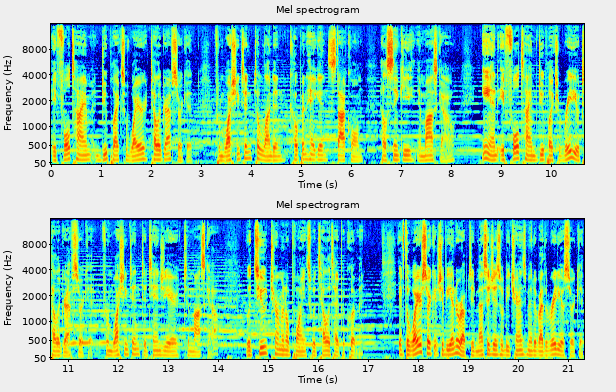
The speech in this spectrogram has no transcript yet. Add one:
a full time duplex wire telegraph circuit from Washington to London, Copenhagen, Stockholm, Helsinki, and Moscow, and a full time duplex radio telegraph circuit from Washington to Tangier to Moscow, with two terminal points with teletype equipment. If the wire circuit should be interrupted, messages would be transmitted by the radio circuit.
